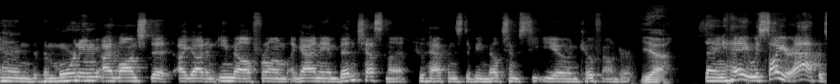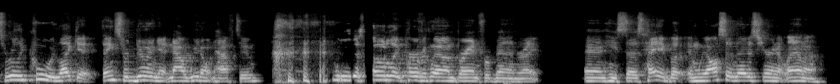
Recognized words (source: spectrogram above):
And the morning I launched it, I got an email from a guy named Ben Chestnut, who happens to be MailChimp's CEO and co founder. Yeah. Saying, Hey, we saw your app. It's really cool. We like it. Thanks for doing it. Now we don't have to. it was just totally perfectly on brand for Ben, right? And he says, Hey, but, and we also noticed you're in Atlanta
